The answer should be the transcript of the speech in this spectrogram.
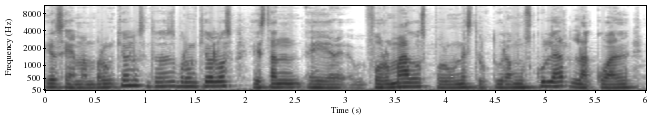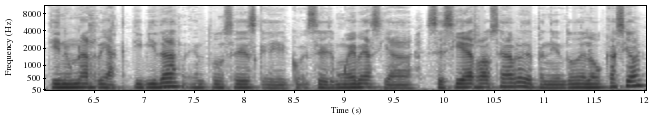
ellos se llaman bronquiolos. Entonces, bronquiolos están eh, formados por una estructura muscular, la cual tiene una reactividad, entonces eh, se mueve hacia, se cierra o se abre dependiendo de la ocasión.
